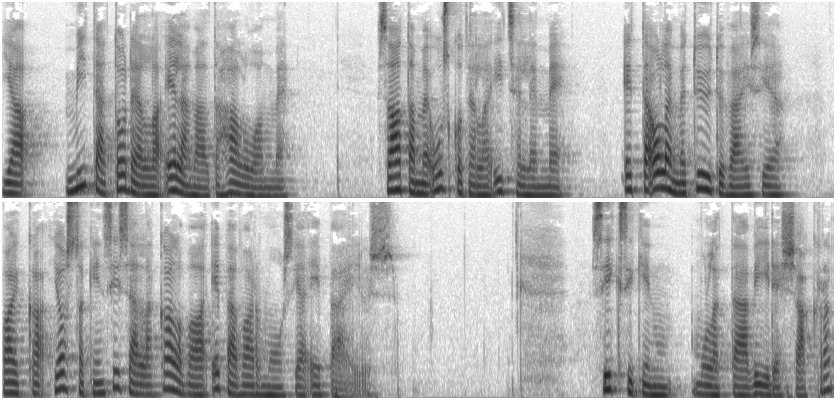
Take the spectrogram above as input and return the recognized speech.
ja mitä todella elämältä haluamme, saatamme uskotella itsellemme, että olemme tyytyväisiä, vaikka jossakin sisällä kalvaa epävarmuus ja epäilys. Siksikin mulle tämä viides chakra,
